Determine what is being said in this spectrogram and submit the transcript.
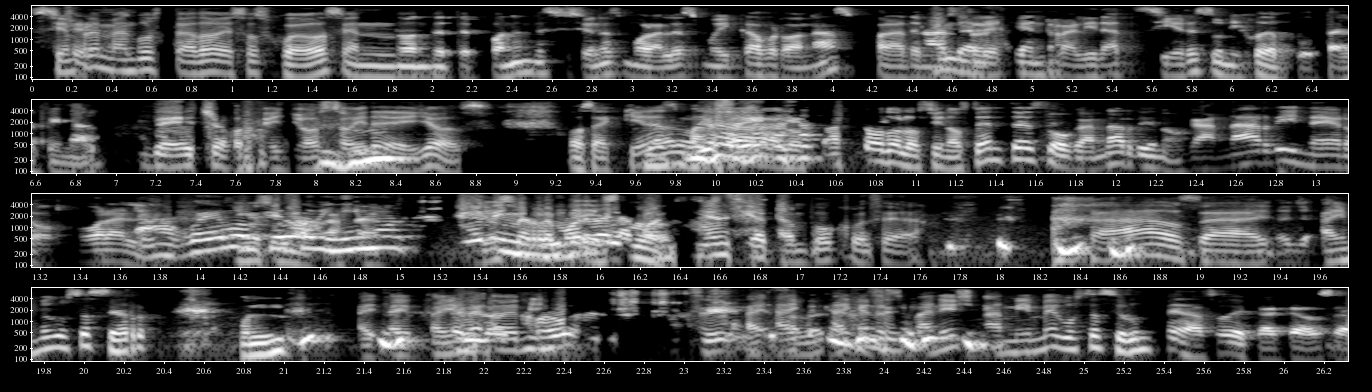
Siempre Sí. me han gustado esos juegos en donde te ponen decisiones morales muy cabronas para demostrar Ándale. que en realidad sí eres un hijo de puta al final. De hecho, Porque yo soy de ellos. O sea, ¿quieres Claro. Matar a, los- a todos los inocentes o ganar dinero? Ganar dinero, órale. A huevo, que eso vinimos. yo ni me de la conciencia tampoco. O sea, Ajá, o sea, a mí me gusta ser un... En Spanish, a mí me gusta ser un pedazo de caca, o sea,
